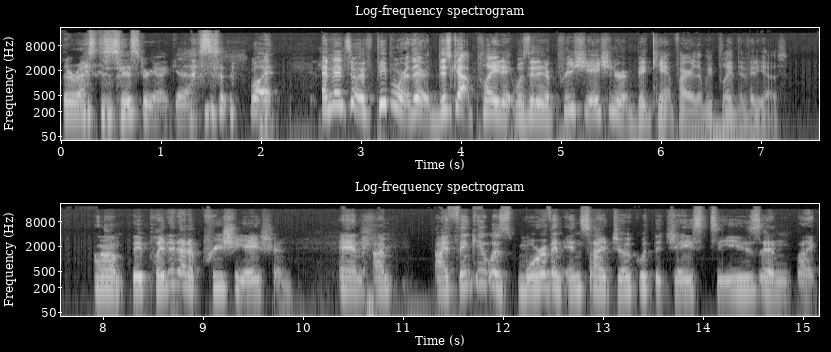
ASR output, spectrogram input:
the rest is history, I guess. Well, and then so if people were there, this got played It was it at Appreciation or at Big Campfire that we played the videos? Um, they played it at Appreciation, and I'm I think it was more of an inside joke with the JCs and like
